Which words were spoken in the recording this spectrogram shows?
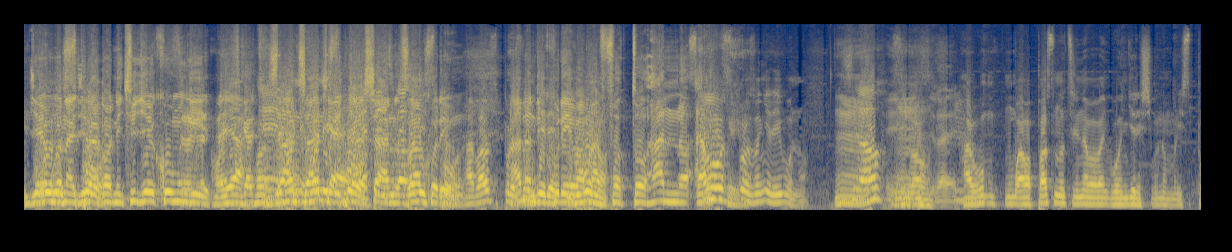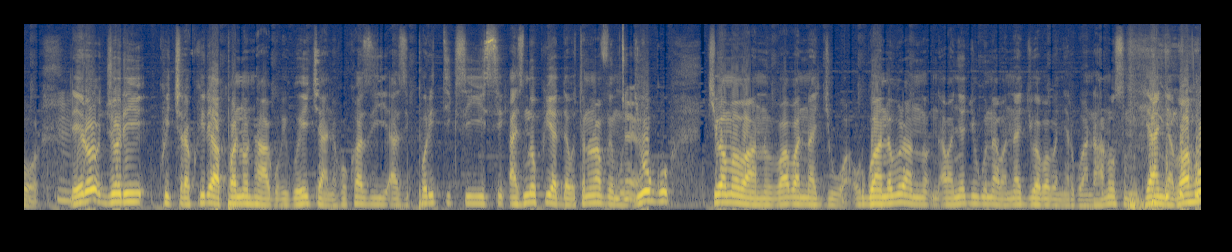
ngewe ubwo nagira ngo ni cyo ugiye kumbwira hano ndi kureba amafoto hano siporo zongereye ibuno zibaho hari abapasonotiri n'abongeresha ibibuno muri siporo rero jori kwicara kuri iriya pano ntabwo bigoye cyane kuko azi azi politics y'isi azi no kwiyadabuta. N'avuye mu gihugu kibamo abantu b'abanyagiwa u rwanda buriya abanyagihugu ni abanyagiwa b'abanyarwanda. Ahantu hose umujyanye abaho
